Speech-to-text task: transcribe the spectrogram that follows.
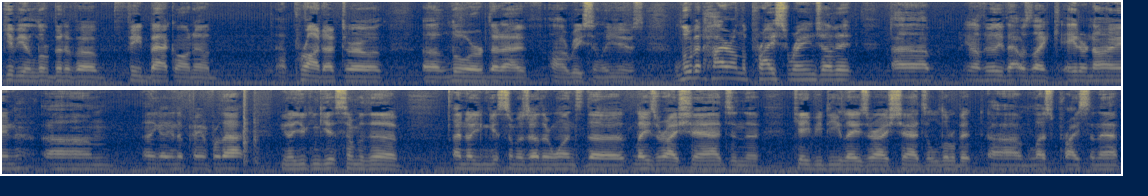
give you a little bit of a feedback on a, a product or a, a, lure that I've uh, recently used. A little bit higher on the price range of it. Uh, you know, really that was like eight or nine. Um, I think I ended up paying for that. You know, you can get some of the I know you can get some of those other ones, the laser eye shads and the KVD laser eye shads, a little bit um, less price than that.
